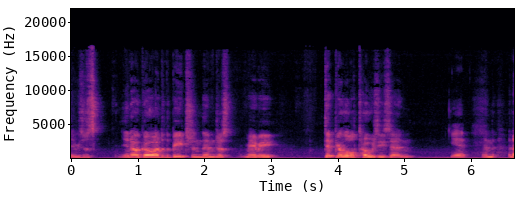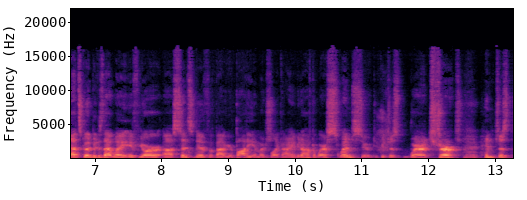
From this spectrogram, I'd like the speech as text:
You just you know go out to the beach and then just maybe dip your little toesies in. Yeah. And, and that's good because that way, if you're uh, sensitive about your body image like I am, you don't have to wear a swimsuit. You could just wear a shirt and just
